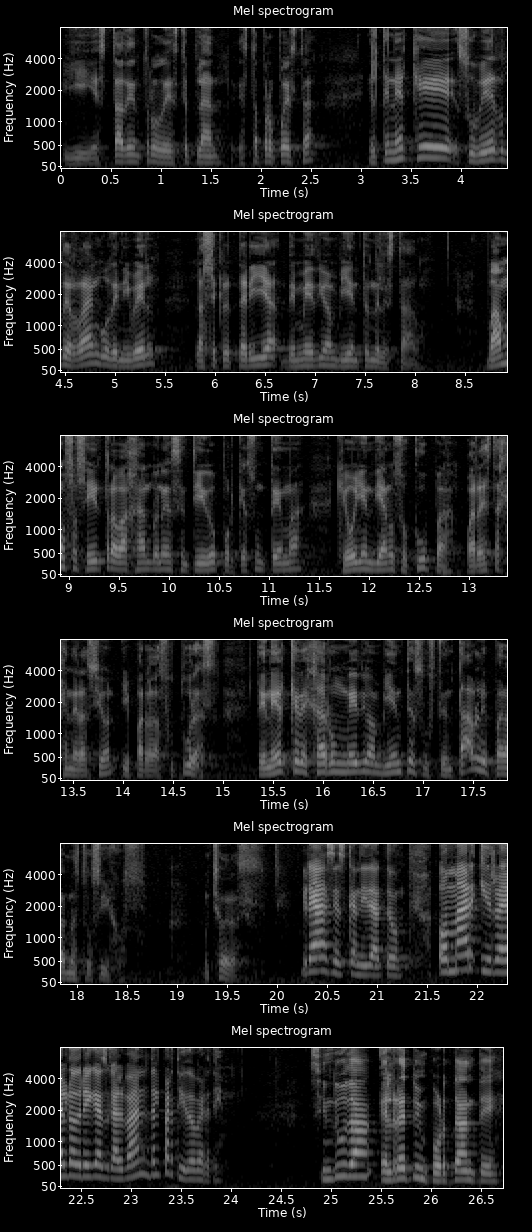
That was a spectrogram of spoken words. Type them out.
y está dentro de este plan, esta propuesta, el tener que subir de rango, de nivel, la Secretaría de Medio Ambiente en el Estado. Vamos a seguir trabajando en ese sentido porque es un tema que hoy en día nos ocupa para esta generación y para las futuras. Tener que dejar un medio ambiente sustentable para nuestros hijos. Muchas gracias. Gracias, candidato. Omar Israel Rodríguez Galván, del Partido Verde. Sin duda, el reto importante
